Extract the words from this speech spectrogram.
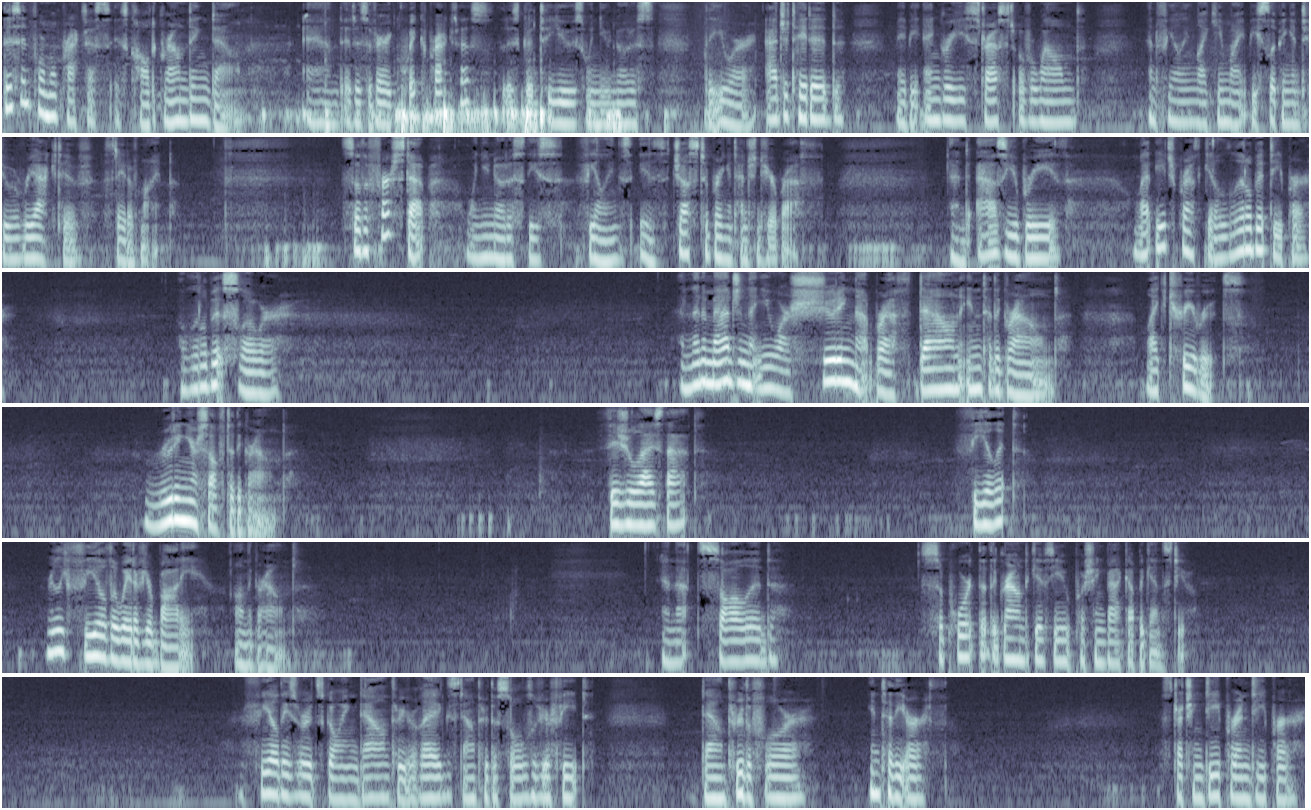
This informal practice is called grounding down, and it is a very quick practice that is good to use when you notice that you are agitated, maybe angry, stressed, overwhelmed, and feeling like you might be slipping into a reactive state of mind. So, the first step when you notice these feelings is just to bring attention to your breath. And as you breathe, let each breath get a little bit deeper, a little bit slower. And then imagine that you are shooting that breath down into the ground like tree roots, rooting yourself to the ground. Visualize that. Feel it. Really feel the weight of your body on the ground. And that solid support that the ground gives you pushing back up against you. Feel these roots going down through your legs, down through the soles of your feet down through the floor into the earth, stretching deeper and deeper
